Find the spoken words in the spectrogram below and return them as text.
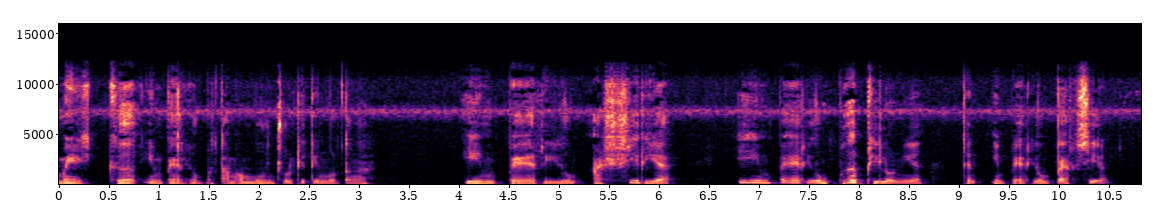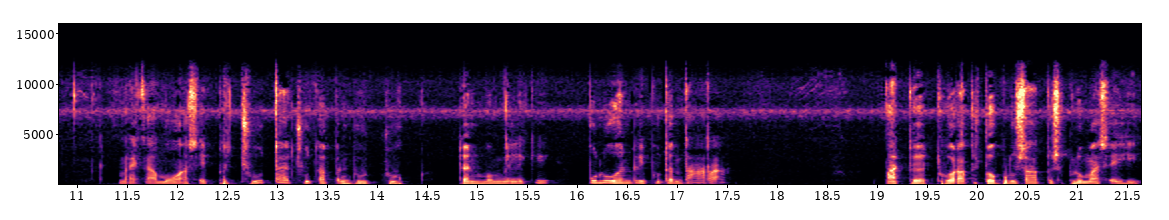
Mega imperium pertama muncul di timur tengah. Imperium Assyria imperium Babilonia dan imperium Persia. Mereka menguasai berjuta-juta penduduk dan memiliki puluhan ribu tentara. Pada 221 sebelum Masehi,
